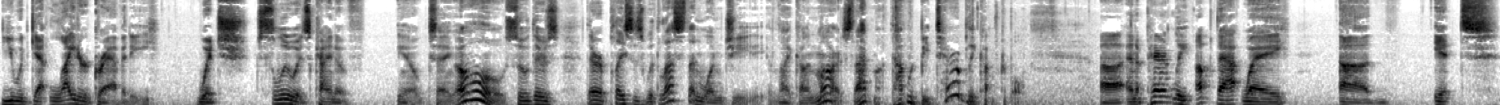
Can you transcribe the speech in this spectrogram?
you would get lighter gravity, which Slew is kind of you know saying, "Oh, so there's there are places with less than one G, like on Mars. That that would be terribly comfortable." Uh, and apparently, up that way, uh, it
